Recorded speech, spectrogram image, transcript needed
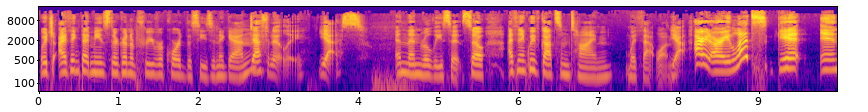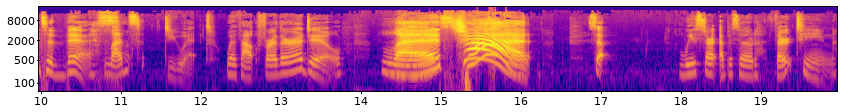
which I think that means they're going to pre-record the season again Definitely. Yes. and then release it. So, I think we've got some time with that one. Yeah. All right, all right, let's get into this. Let's do it. Without further ado, Let's chat. So, we start episode 13.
